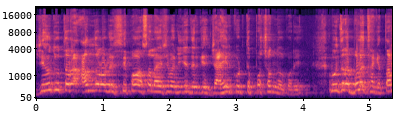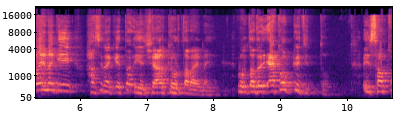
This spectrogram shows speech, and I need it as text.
যেহেতু তারা আন্দোলনের সিপাহসালা হিসেবে নিজেদেরকে জাহির করতে পছন্দ করে এবং তারা বলে থাকে, তারাই নাকি হাসিনাকে তাড়িয়েছে, আর কেউ তারাই নাই। এবং তাদের একক কৃতিত্ব এই ছাত্র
